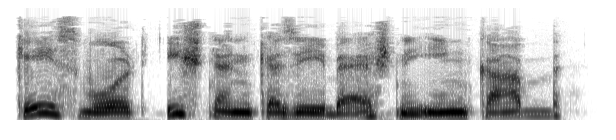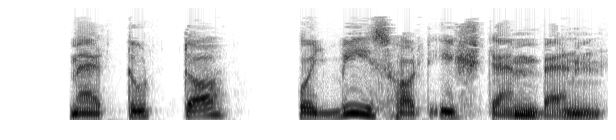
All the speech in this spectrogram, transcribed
Kész volt Isten kezébe esni inkább, mert tudta, hogy bízhat Istenben.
